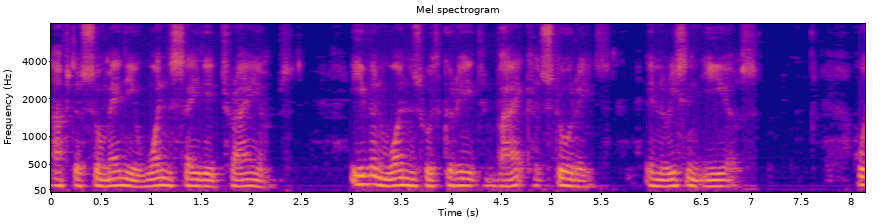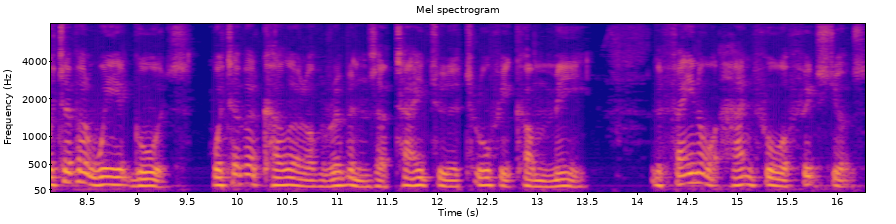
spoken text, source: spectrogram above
after so many one-sided triumphs, even ones with great back stories in recent years. Whatever way it goes, whatever colour of ribbons are tied to the trophy come May, the final handful of fixtures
